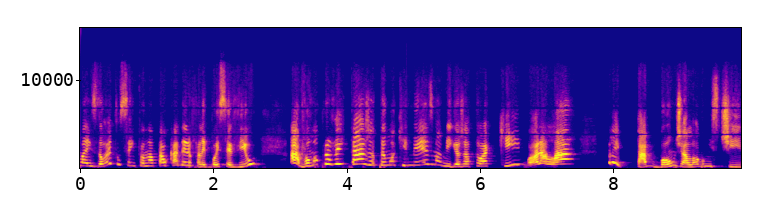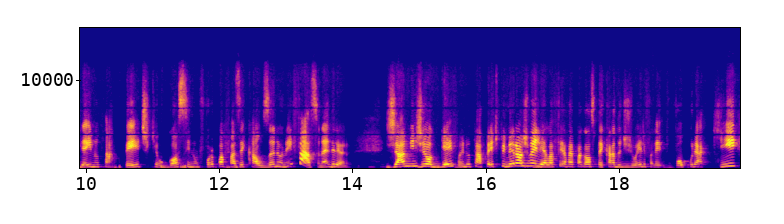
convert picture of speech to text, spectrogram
mas olha, tu sentou na tal cadeira. Eu falei, pois você viu? Ah, vamos aproveitar, já estamos aqui mesmo, amiga, já estou aqui, bora lá. Falei, tá bom, já logo me estirei no tapete, que eu gosto, se não for para fazer causando, eu nem faço, né, Adriana? Já me joguei, foi no tapete. Primeiro eu ajoelhei, ela fez, vai pagar os pecados de joelho. Falei, vou por aqui.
